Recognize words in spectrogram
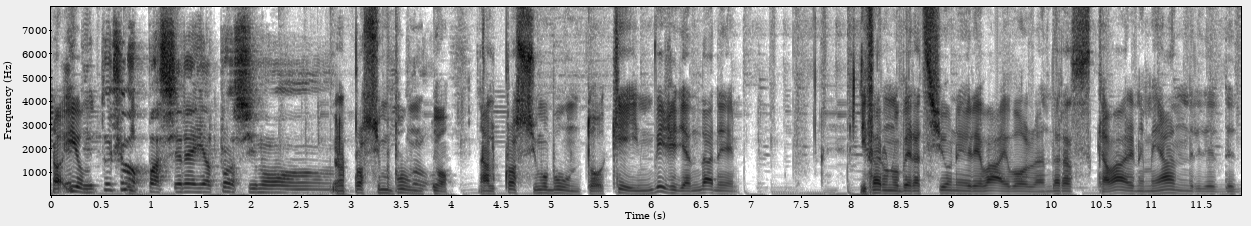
No, io detto ciò, passerei al prossimo. al prossimo punto, al prossimo punto, che invece di andare di fare un'operazione revival, andare a scavare nei meandri de- de-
